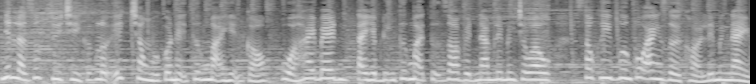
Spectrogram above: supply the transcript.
nhất là giúp duy trì các lợi ích trong mối quan hệ thương mại hiện có của hai bên tại Hiệp định Thương mại Tự do Việt Nam Liên minh châu Âu sau khi Vương quốc Anh rời khỏi liên minh này.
